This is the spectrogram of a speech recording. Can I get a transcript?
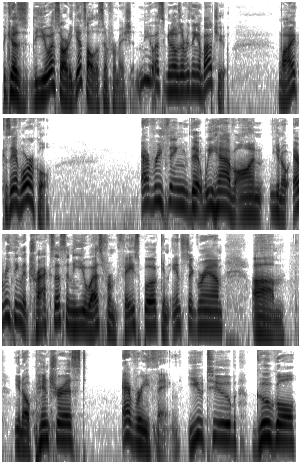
because the U.S. already gets all this information. The U.S. knows everything about you. Why? Because they have Oracle. Everything that we have on, you know, everything that tracks us in the U.S. from Facebook and Instagram, um, you know, Pinterest, everything YouTube, Google,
